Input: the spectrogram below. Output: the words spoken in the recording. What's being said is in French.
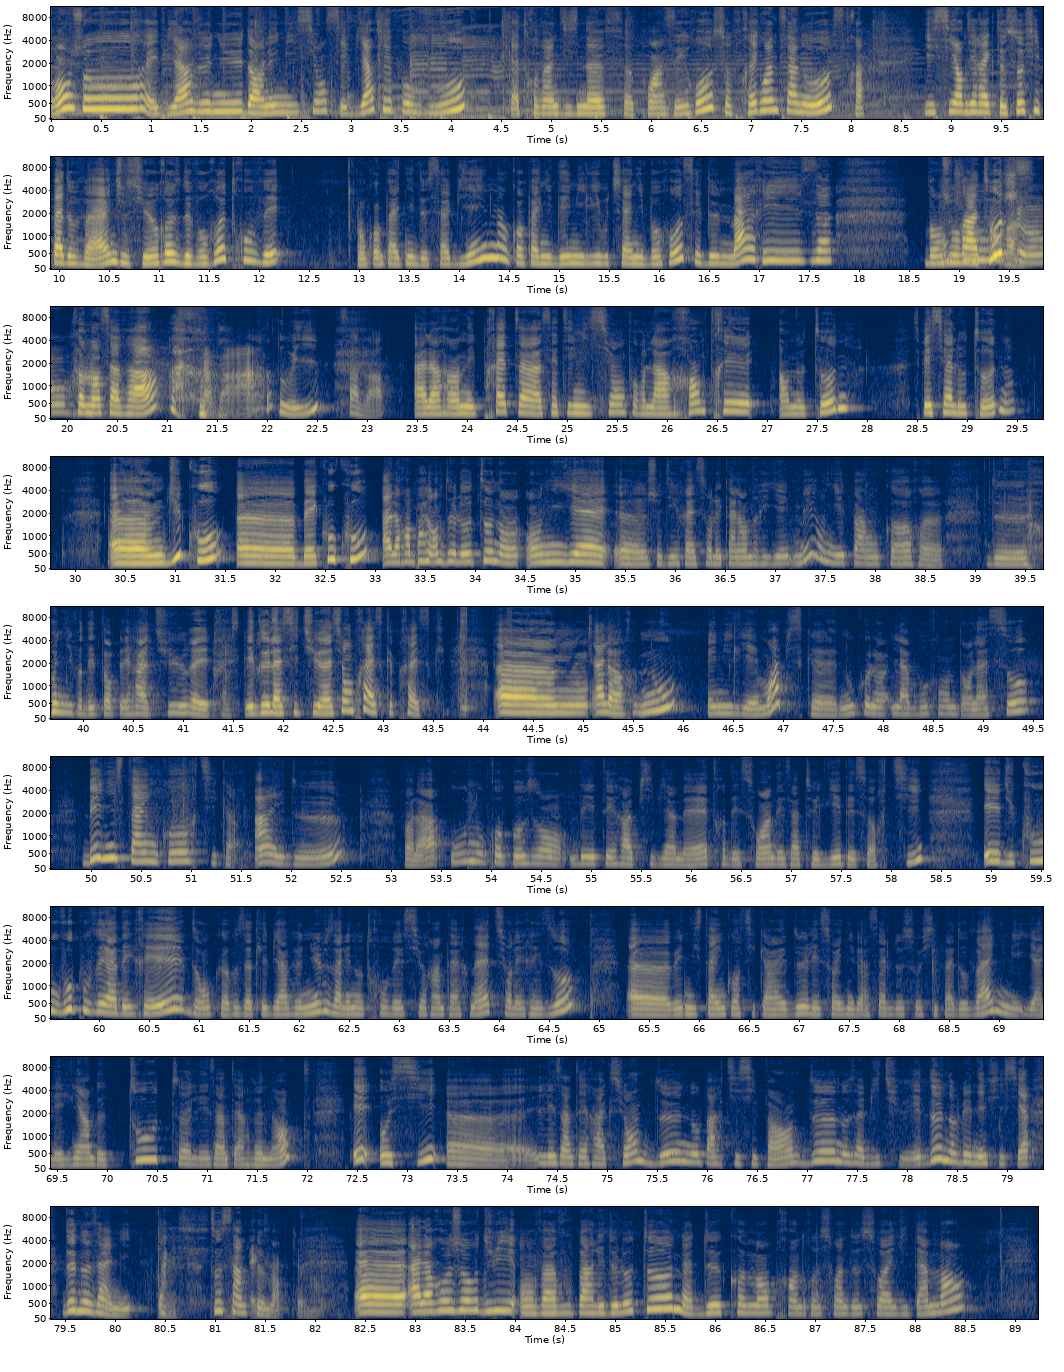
Bonjour et bienvenue dans l'émission C'est bien fait pour vous, 99.0 sur Freguenza Nostra. Ici en direct Sophie Padovan, je suis heureuse de vous retrouver en compagnie de Sabine, en compagnie d'Émilie Ucciani Boros et de Marise. Bonjour, à tous. Comment ça va? Ça va. oui. Ça va. Alors, on est prête à cette émission pour la rentrée en automne, spéciale automne. Euh, du coup, euh, ben, coucou. Alors, en parlant de l'automne, on, y est, euh, je dirais, sur le calendrier, mais on n'y est pas encore de, au niveau des températures et, et de la situation, presque, presque. alors, nous, Émilie et moi, puisque nous collaborons dans l'assaut Benistein Tika 1 et 2, voilà, où nous proposons des thérapies bien-être, des soins, des ateliers, des sorties. Et du coup, vous pouvez adhérer. Donc, vous êtes les bienvenus. Vous allez nous trouver sur Internet, sur les réseaux. Euh, Benistein Corsica et 2, les soins universels de Sophie Padovagne. Mais il y a les liens de toutes les intervenantes et aussi euh, les interactions de nos participants, de nos habitués, de nos bénéficiaires, de nos amis, tout simplement. Euh, alors aujourd'hui, on va vous parler de l'automne, de comment prendre soin de soi évidemment,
